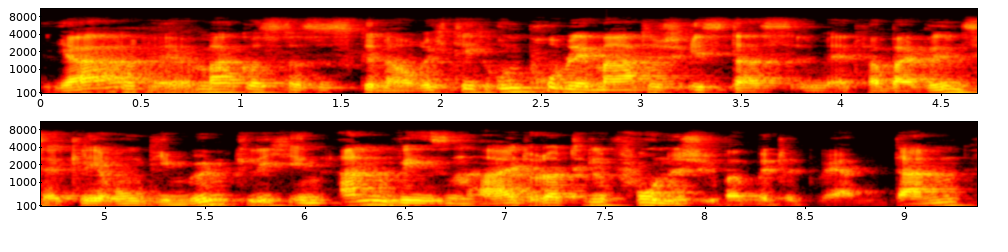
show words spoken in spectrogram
Ja, äh, Markus, das ist genau richtig. Unproblematisch ist das in etwa bei Willenserklärungen, die mündlich in Anwesenheit oder telefonisch übermittelt werden. Dann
